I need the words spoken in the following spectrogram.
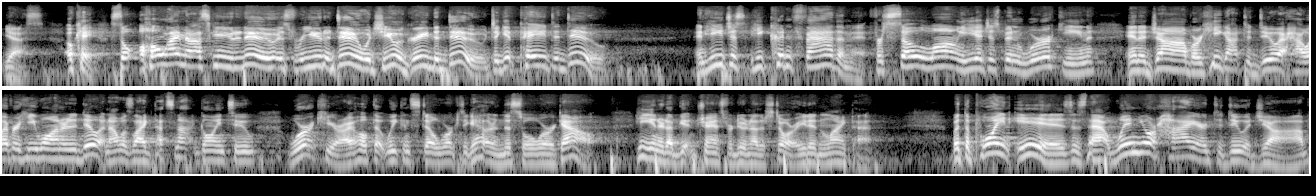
Yes. Okay, so all I'm asking you to do is for you to do what you agreed to do, to get paid to do. And he just, he couldn't fathom it. For so long, he had just been working in a job where he got to do it however he wanted to do it. And I was like, that's not going to work here. I hope that we can still work together and this will work out. He ended up getting transferred to another store. He didn't like that. But the point is is that when you're hired to do a job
